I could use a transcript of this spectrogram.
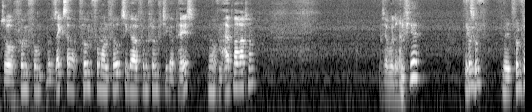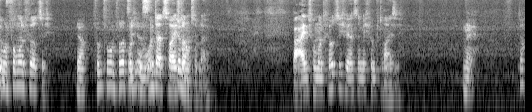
So 5, 6er, 5,45er, 5,50er Pace Ja. auf dem Halbmarathon. Ist ja wohl Wie drin. viel? 6, Fünf. 5? Nee, 5, 5, 5,45. ja, 5,45 Und um ist. unter zwei genau. Stunden zu bleiben. Bei 1,45 wären es nämlich 5,30. Nee. Doch.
